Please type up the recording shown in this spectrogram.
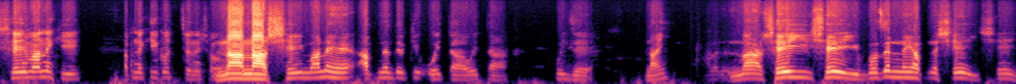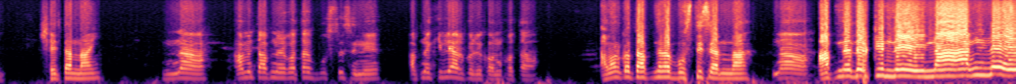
সেই মানে কি? আপনি কি করছেন না না সেই মানে আপনাদের কি ওইটা ওইটা ওই যে নাই? না সেই সেই বোঝেন নেই আপনি সেই সেই সেটা নাই? না আমি তো আপনার কথা বুঝতেছি না। আপনি ক্লিয়ার করে কোন কথা? আমার কথা আপনারা বুঝতেছেন না? না। আপনাদের কি নেই? নাং নেই।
